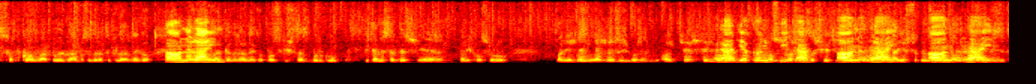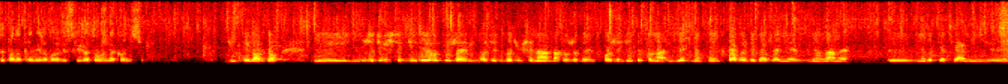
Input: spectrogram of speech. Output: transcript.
Sobkowa, byłego ambasadora tytularnego Online. generalnego Polski w Strasburgu. Witamy serdecznie, panie konsulu. Panie Szczęść ambasadorze, Boże, szczęść Boże. ojcze, szczęść Boże. Radio Proszę Koncita. nas oświecić w tych tematach, A Online. jeszcze bym zapytał o Online. wizytę pana premiera Morawieckiego, ale to może na końcu. Dziękuję bardzo. I rzeczywiście dziękuję ojcu, że ojciec zgodził się na, na to, żeby spojrzeć nie tylko na jednopunktowe wydarzenie związane y, z negocjacjami y,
